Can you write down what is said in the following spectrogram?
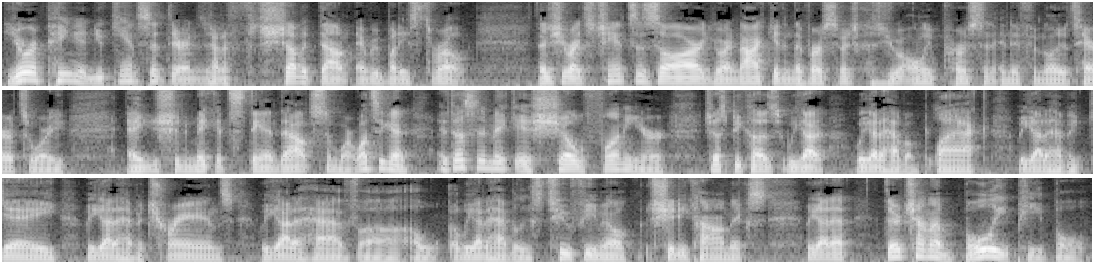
Your opinion. You can't sit there and try to shove it down everybody's throat Then she writes, Chances are you are not getting the verse image because you're the only person in a familiar territory and you should make it stand out some more. Once again, it doesn't make a show funnier just because we got we got to have a black, we got to have a gay, we got to have a trans, we got to have uh, a, we got to have at least two female shitty comics. We got to have they're trying to bully people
